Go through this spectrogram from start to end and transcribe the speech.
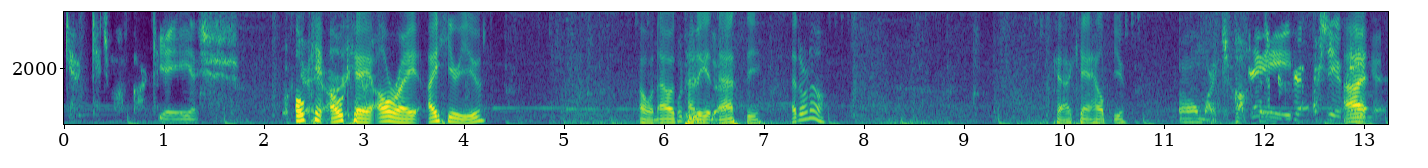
Get, catch him off guard. Yeah, yeah, yeah. Shh. Okay, alright, okay, guys. all right. I hear you. Oh, now it's What time to get that? nasty. I don't know. Okay, I can't help you. Oh my god. Hey, You're actually a I- crackhead.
